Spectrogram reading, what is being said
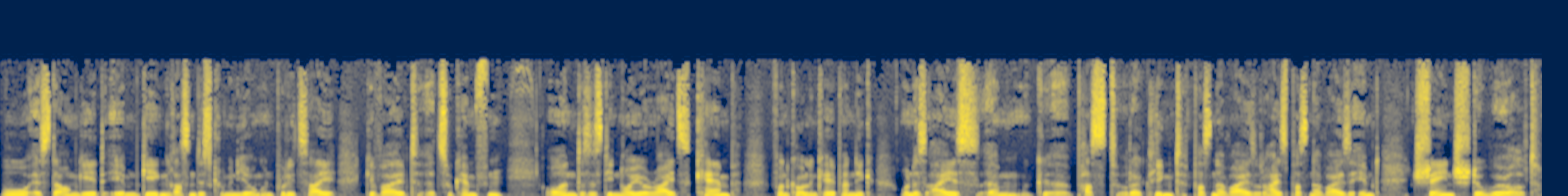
wo es darum geht, eben gegen Rassendiskriminierung und Polizeigewalt äh, zu kämpfen. Und das ist die Your Rights Camp von Colin Kaepernick. Und das Eis ähm, äh, passt oder klingt passenderweise oder heißt passenderweise eben Change the World.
